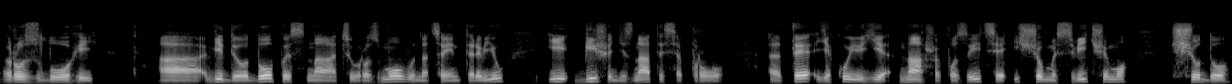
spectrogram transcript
розлогий відеодопис, на цю розмову, на це інтерв'ю, і більше дізнатися про е, те, якою є наша позиція і що ми свідчимо щодо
